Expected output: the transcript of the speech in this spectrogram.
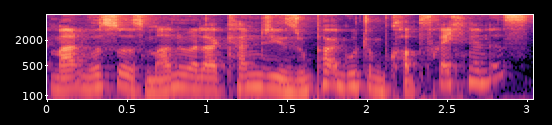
Man, wusstest du, dass Manuela Kanji super gut im Kopfrechnen ist?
